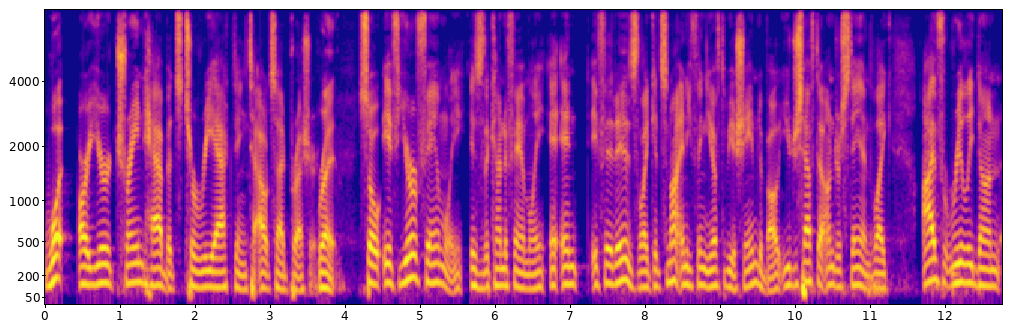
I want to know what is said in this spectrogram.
What are your trained habits to reacting to outside pressure? Right. So if your family is the kind of family, and if it is, like, it's not anything you have to be ashamed about. You just have to understand. Like, I've really done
